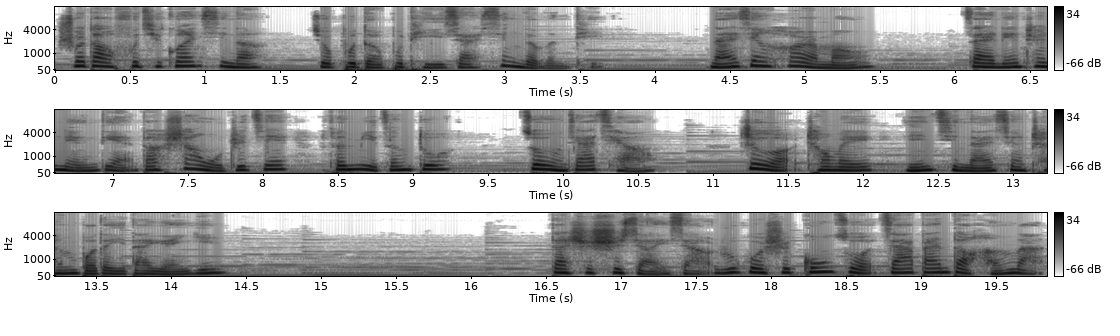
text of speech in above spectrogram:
说到夫妻关系呢，就不得不提一下性的问题。男性荷尔蒙在凌晨零点到上午之间分泌增多，作用加强，这成为引起男性晨勃的一大原因。但是试想一下，如果是工作加班到很晚，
